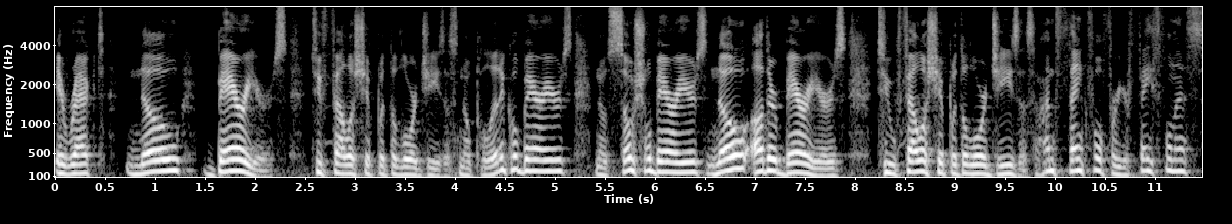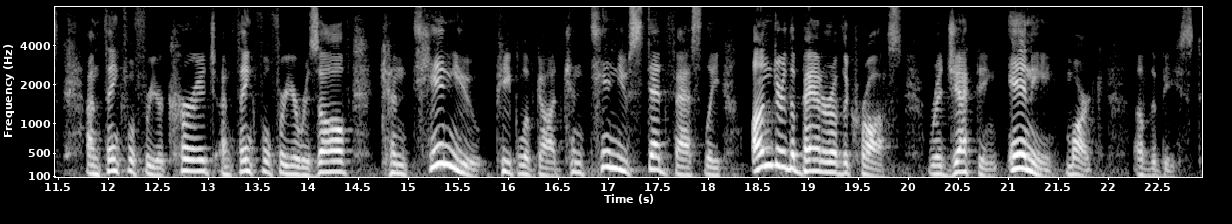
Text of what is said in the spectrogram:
erect no barriers to fellowship with the Lord Jesus. No political barriers, no social barriers, no other barriers to fellowship with the Lord Jesus. And I'm thankful for your faithfulness. I'm thankful for your courage. I'm thankful for your resolve. Continue, people of God, continue steadfastly under the banner of the cross, rejecting any mark of the beast.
